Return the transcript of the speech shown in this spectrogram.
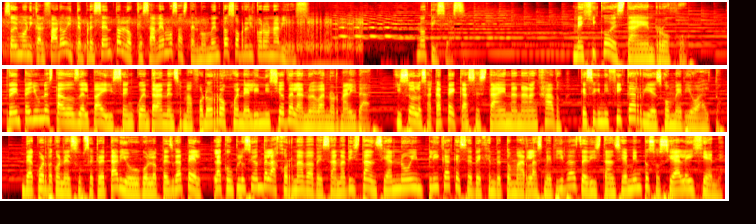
soy Mónica Alfaro y te presento lo que sabemos hasta el momento sobre el coronavirus. Noticias. México está en rojo. 31 estados del país se encuentran en semáforo rojo en el inicio de la nueva normalidad y solo Zacatecas está en anaranjado, que significa riesgo medio alto. De acuerdo con el subsecretario Hugo López Gatel, la conclusión de la jornada de sana distancia no implica que se dejen de tomar las medidas de distanciamiento social e higiene.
